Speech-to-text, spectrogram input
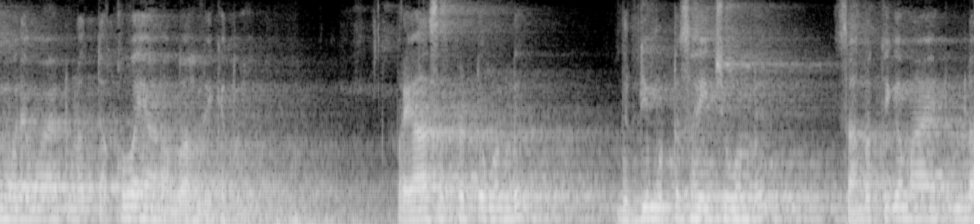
മൂലമായിട്ടുള്ള തക്വയാണ് അള്ളാഹുലേക്ക് എത്തുന്നത്. പ്രയാസപ്പെട്ടുകൊണ്ട് ബുദ്ധിമുട്ട് സഹിച്ചുകൊണ്ട് സാമ്പത്തികമായിട്ടുള്ള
